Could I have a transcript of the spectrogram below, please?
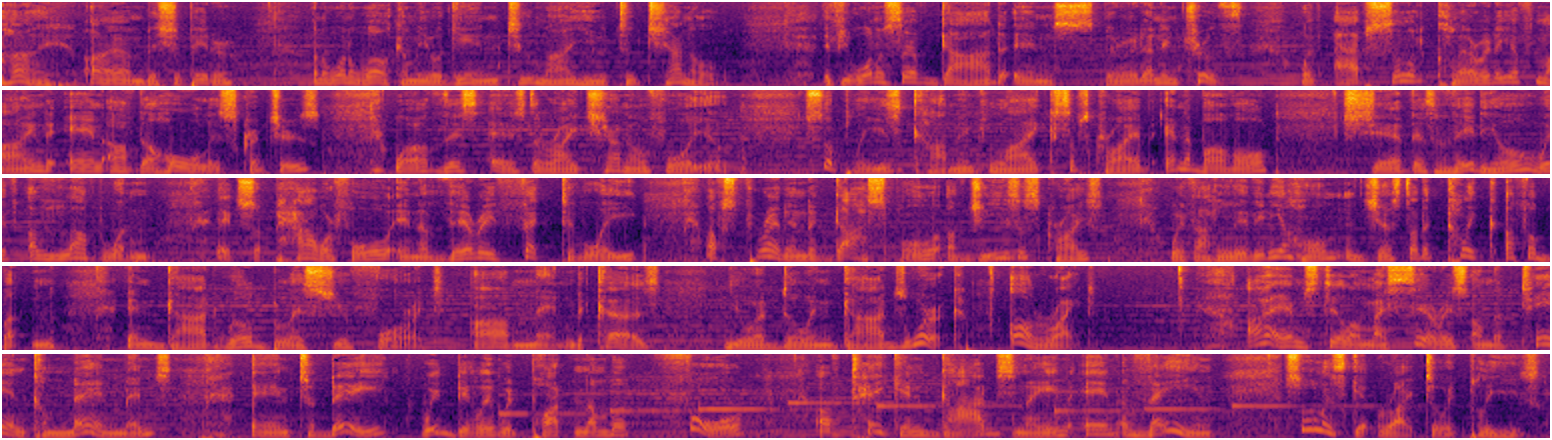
Hi, I am Bishop Peter, and I want to welcome you again to my YouTube channel. If you want to serve God in spirit and in truth with absolute clarity of mind and of the Holy Scriptures, well, this is the right channel for you. So please comment, like, subscribe, and above all, share this video with a loved one. It's a powerful and a very effective way of spreading the gospel of Jesus Christ without leaving your home just at the click of a button, and God will bless you for it. Amen. Because you are doing God's work. All right. I am still on my series on the Ten Commandments, and today we're dealing with part number four of taking God's name in vain. So let's get right to it, please.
